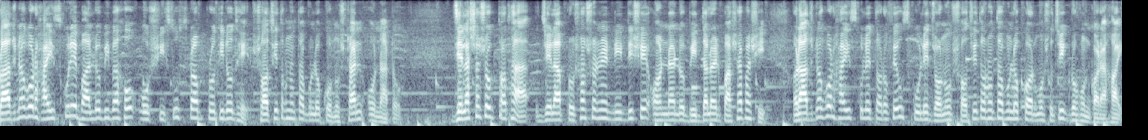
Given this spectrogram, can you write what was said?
রাজনগর হাই স্কুলে বাল্যবিবাহ ও শিশুশ্রম প্রতিরোধে সচেতনতামূলক অনুষ্ঠান ও নাটক। জেলাশাসক তথা জেলা প্রশাসনের নির্দেশে অন্যান্য বিদ্যালয়ের পাশাপাশি রাজনগর হাই স্কুলের তরফেও স্কুলে জনসচেতনতামূলক কর্মসূচি গ্রহণ করা হয়।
